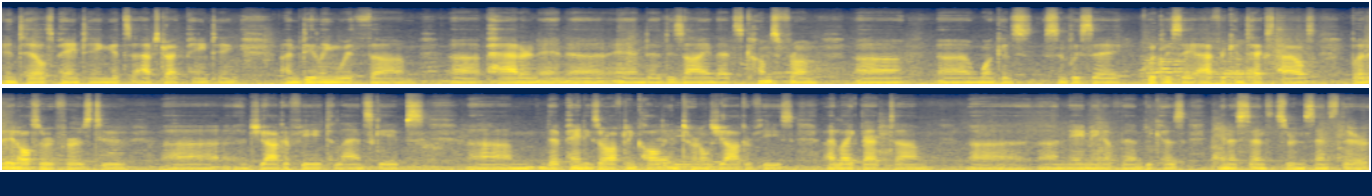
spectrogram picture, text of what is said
entails painting. It's abstract painting. I'm dealing with um, uh, pattern and uh, and design that comes from uh, one could simply say, quickly say African textiles, but it also refers to uh, geography, to landscapes. Um, the paintings are often called internal geographies. I like that um, uh, uh, naming of them because, in a sense, certain sense, they're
